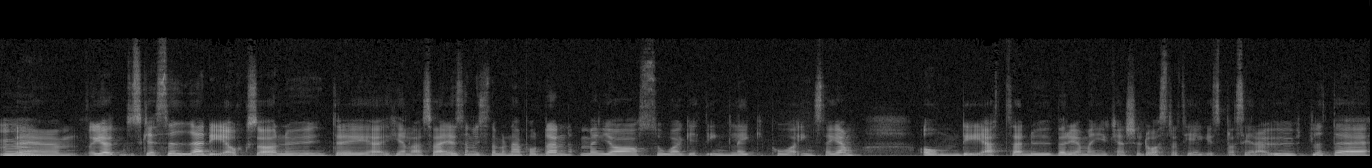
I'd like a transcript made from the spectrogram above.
Mm. Ehm, och jag ska säga det också, nu är inte det hela Sverige som lyssnar på den här podden men jag såg ett inlägg på Instagram om det att så här, nu börjar man ju kanske då strategiskt placera ut lite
